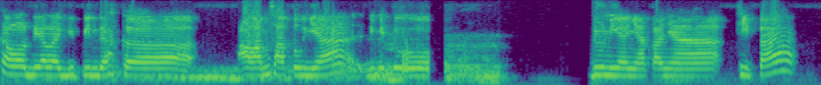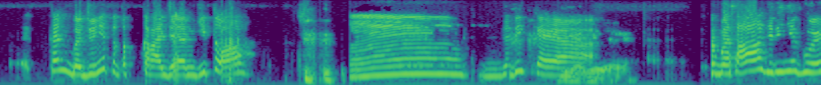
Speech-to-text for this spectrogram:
kalau dia lagi pindah ke alam satunya itu dunia nyatanya kita kan bajunya tetap kerajaan gitu loh Hmm, jadi kayak iya iya iya. serba salah jadinya gue.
